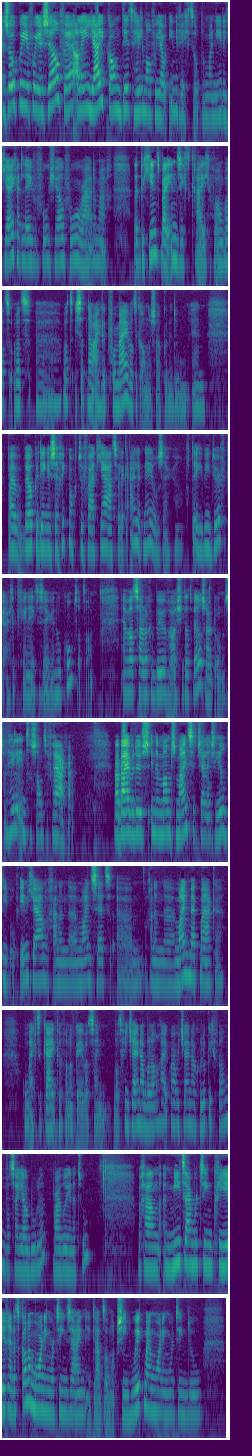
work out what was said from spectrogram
En zo kun je voor jezelf, hè, alleen jij kan dit helemaal voor jou inrichten op een manier dat jij gaat leven volgens jouw voorwaarden. Maar het begint bij inzicht krijgen van wat, wat, uh, wat is dat nou eigenlijk voor mij wat ik anders zou kunnen doen. En bij welke dingen zeg ik nog te vaak ja, terwijl ik eigenlijk nee wil zeggen? Of tegen wie durf ik eigenlijk geen nee te zeggen? En hoe komt dat dan? En wat zou er gebeuren als je dat wel zou doen? Dat zijn hele interessante vragen. Waarbij we dus in de Moms Mindset Challenge heel diep op ingaan. We gaan een uh, mindset, um, we gaan een uh, mindmap maken. Om echt te kijken van oké, wat wat, wat vind jij nou belangrijk? Waar word jij nou gelukkig van? Wat zijn jouw doelen? Waar wil je naartoe? We gaan een me-time routine creëren. En dat kan een morning routine zijn. Ik laat dan ook zien hoe ik mijn morning routine doe.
